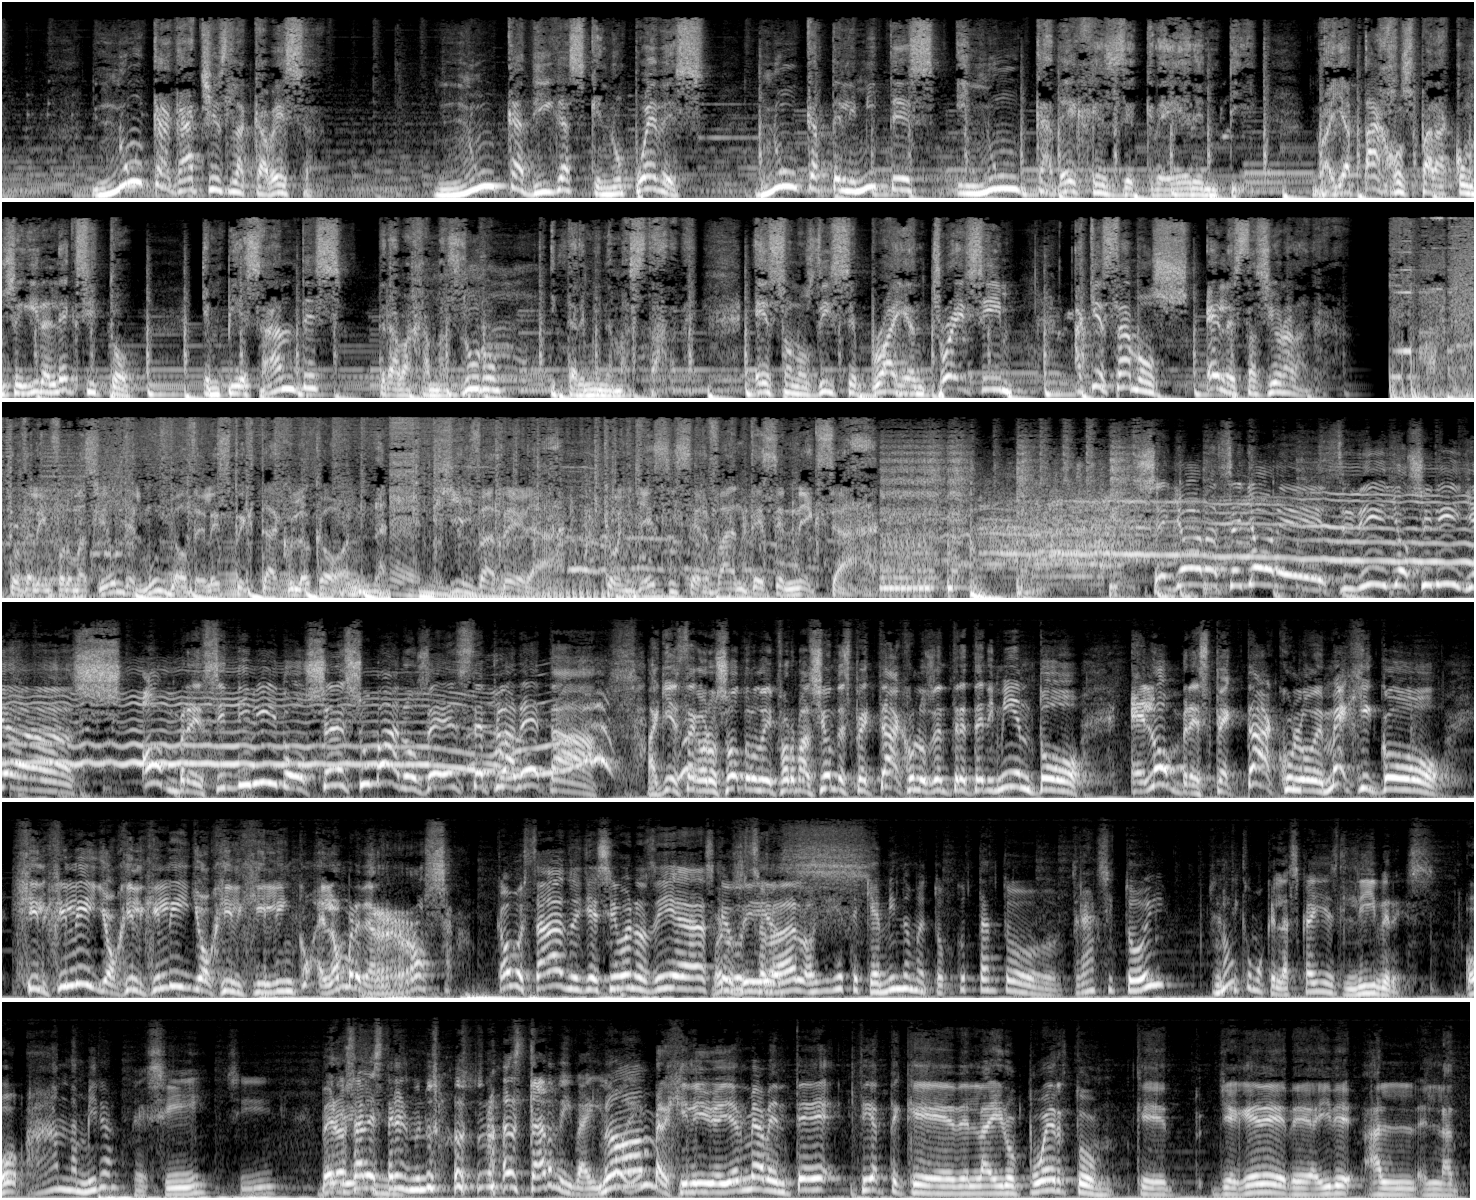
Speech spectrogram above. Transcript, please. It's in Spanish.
Nunca agaches la cabeza, nunca digas que no puedes, nunca te limites y nunca dejes de creer en ti. No hay atajos para conseguir el éxito. Empieza antes, trabaja más duro y termina más tarde. Eso nos dice Brian Tracy. Aquí estamos en la Estación Naranja. Toda la información del mundo del espectáculo con Gil Barrera, con Jesse Cervantes en Nexa. Señoras, señores, cirillos y niñas, hombres, individuos, seres humanos de este planeta. Aquí está con nosotros la información de espectáculos, de entretenimiento, el hombre espectáculo de México, Gil Gilillo, Gil Gilillo, Gil Gilinco, el hombre de rosa. ¿Cómo estás, Jessy? Buenos días. Buenos Qué gusto días. saludarlo. Oye, fíjate que a mí no me tocó tanto tránsito hoy. Sentí como que las calles libres. Oh, anda, mira. Pues sí, sí. Pero sales sí. tres minutos más tarde y bailó. No, ¿eh? hombre, ayer me aventé, fíjate que del aeropuerto, que llegué de, de ahí, de, al, en la-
